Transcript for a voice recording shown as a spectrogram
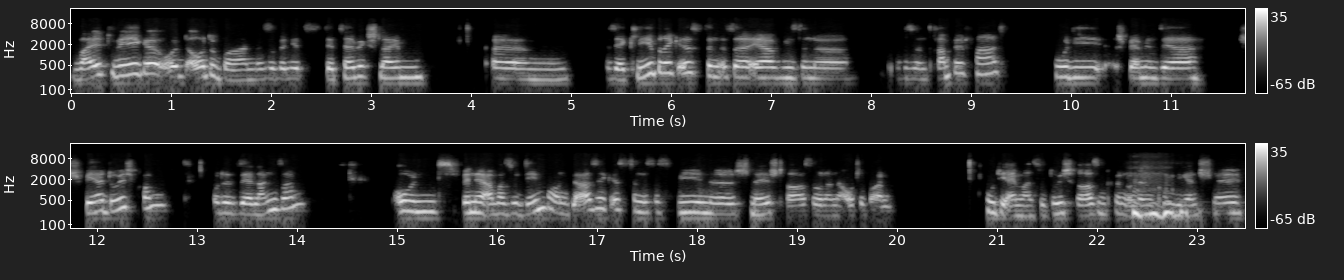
Waldwege und Autobahnen. Also wenn jetzt der Zervixschleim ähm, sehr klebrig ist, dann ist er eher wie so eine, wie so ein Trampelfahrt, wo die Spermien sehr schwer durchkommen oder sehr langsam. Und wenn er aber so dehnbar und glasig ist, dann ist es wie eine Schnellstraße oder eine Autobahn, wo die einmal so durchrasen können und dann kommen die ganz schnell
